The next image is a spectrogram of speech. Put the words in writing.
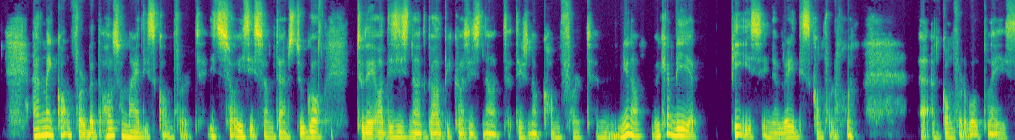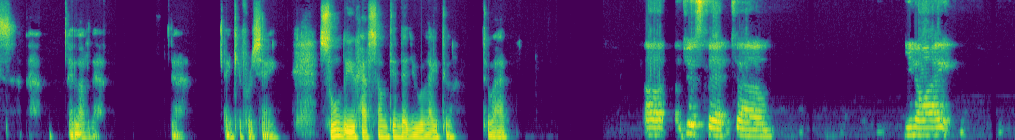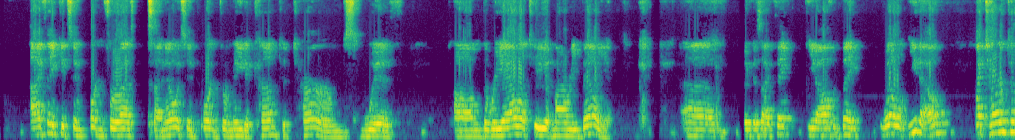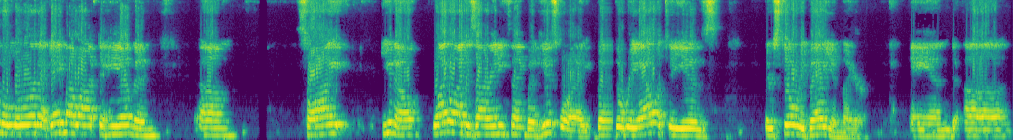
and my comfort, but also my discomfort. It's so easy sometimes to go to the, oh, this is not God because it's not, there's no comfort. And, you know, we can be at peace in a very discomfortable, uncomfortable place. I love that. Yeah. Thank you for sharing. Sul, do you have something that you would like to, to add? Uh, just that, um, you know, I I think it's important for us. I know it's important for me to come to terms with um, the reality of my rebellion. Um, because I think, you know, I often think, well, you know, I turned to the Lord, I gave my life to Him, and um, so I, you know, why do I desire anything but His way? But the reality is there's still rebellion there. And, uh,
